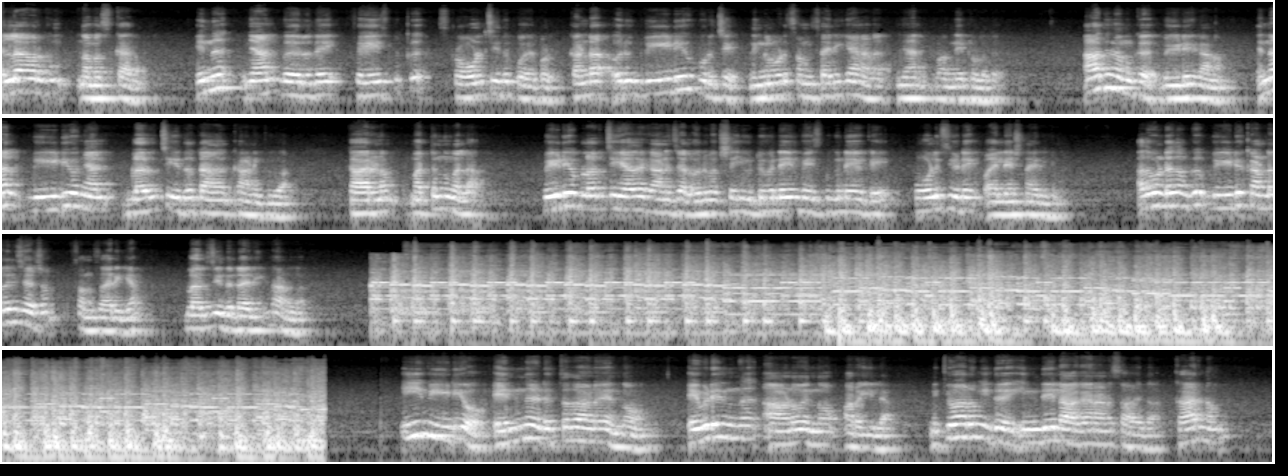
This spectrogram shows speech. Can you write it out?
എല്ലാവർക്കും നമസ്കാരം. ഇന്ന് ഞാൻ വെറുതെ ഫേസ്ബുക്ക് സ്ക്രോൾ ചെയ്ത് പോയപ്പോൾ കണ്ട ഒരു വീഡിയോ കുറിച്ച് നിങ്ങളോട് സംസാരിക്കാനാണ് ഞാൻ വന്നിട്ടുള്ളത്. ആദ്യം നമുക്ക് വീഡിയോ കാണാം. എന്നാൽ വീഡിയോ ഞാൻ ബ്ലർ ചെയ്ത് കാണിക്കുക. കാരണം മറ്റൊന്നുമല്ല. വീഡിയോ ബ്ലർ ചെയ്യാതെ കാണിച്ചാൽ ഒരുപക്ഷെ യൂട്യൂബിന്റെയും ഫേസ്ബുക്കിന്റെയും ഒക്കെ പോളിസിയുടെ വയലേഷൻ ആയിരിക്കും. അതുകൊണ്ട് നമുക്ക് വീഡിയോ കണ്ടതിന് ശേഷം സംസാരിക്കാം. ബ്ലർ ചെയ്തിട്ടായിരിക്കും കാണുക. ഈ വീഡിയോ എന്ന് എടുത്തതാണ് എന്നോ എവിടെ നിന്ന് ആണോ എന്നോ അറിയില്ല. മിക്കവാറും ഇത് ഇന്ത്യയിലാകാനാണ് സാധ്യത. കാരണം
